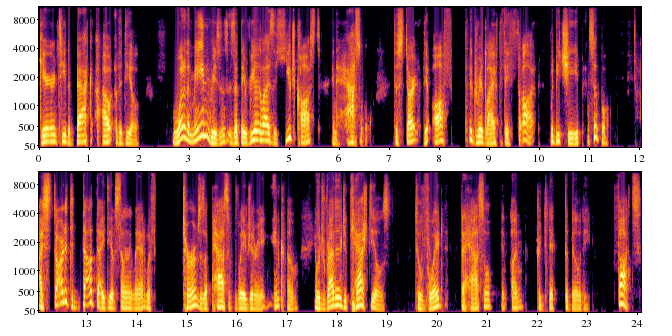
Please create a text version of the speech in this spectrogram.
guarantee to back out of the deal." One of the main reasons is that they realize the huge cost and hassle to start the off the grid life that they thought would be cheap and simple. I started to doubt the idea of selling land with terms as a passive way of generating income and would rather do cash deals to avoid the hassle and unpredictability. Thoughts?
